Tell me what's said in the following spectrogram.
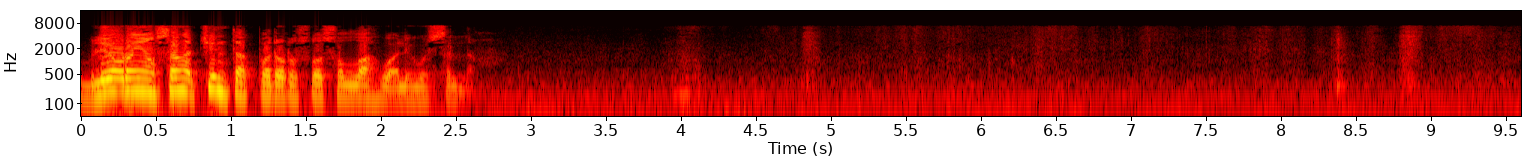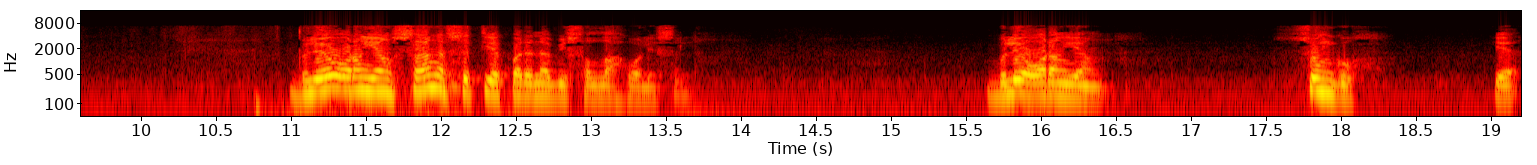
Beliau orang yang sangat cinta kepada Rasulullah sallallahu alaihi wasallam. Beliau orang yang sangat setia kepada Nabi sallallahu alaihi wasallam. Beliau orang yang sungguh ya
